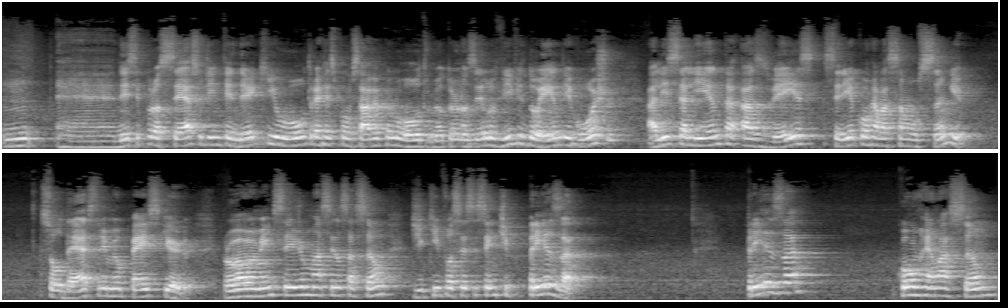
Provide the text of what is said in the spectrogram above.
hum, é, nesse processo de entender que o outro é responsável pelo outro. Meu tornozelo vive doendo e roxo, ali se alienta as veias, seria com relação ao sangue? Sou destra e meu pé esquerdo. Provavelmente seja uma sensação de que você se sente presa, presa com relação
